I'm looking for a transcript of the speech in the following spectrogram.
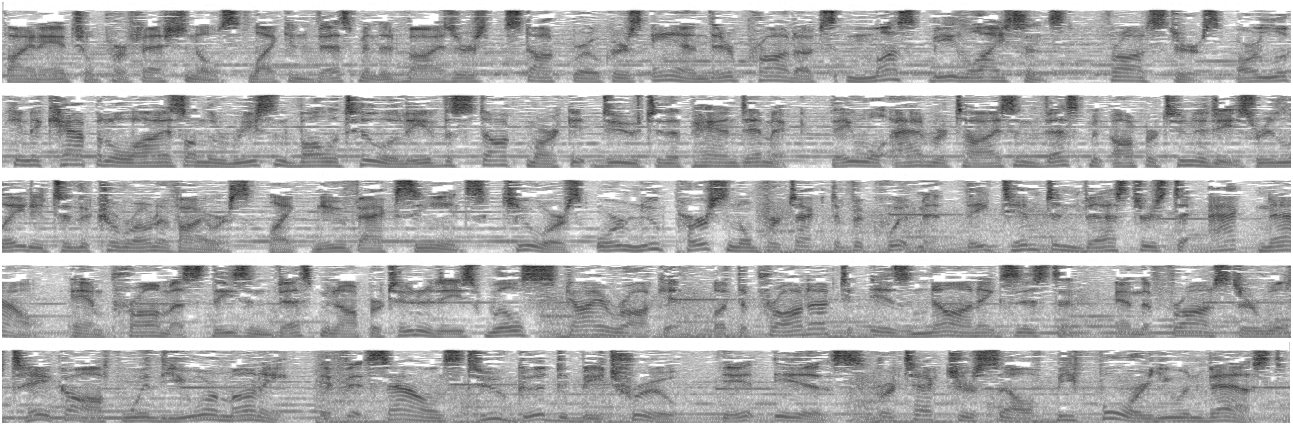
Financial professionals like investment advisors, stockbrokers, and their products must be licensed. Fraudsters are looking to capitalize on the recent volatility of the stock market due to the pandemic. They will advertise investment opportunities related to the coronavirus, like new vaccines, cures, or new personal protective equipment. They tempt investors to act now and promise these investment opportunities will skyrocket, but the product is non-existent and the fraudster will take off with your money. If it sounds too good to be true, it is. Protect yourself before you invest.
